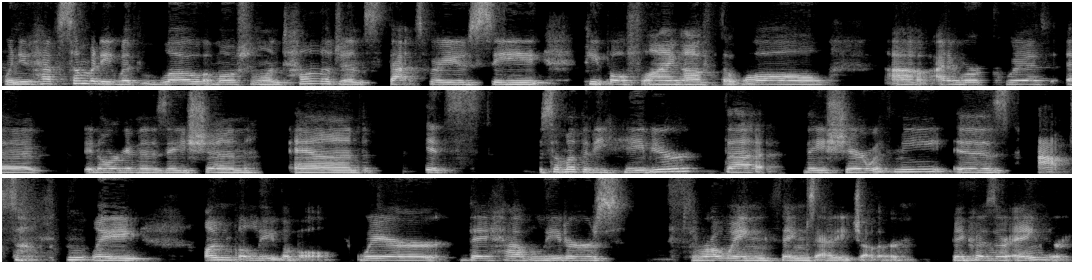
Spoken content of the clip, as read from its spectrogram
When you have somebody with low emotional intelligence, that's where you see people flying off the wall. Uh, I work with a, an organization, and it's some of the behavior that they share with me is absolutely unbelievable, where they have leaders throwing things at each other because they're angry.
